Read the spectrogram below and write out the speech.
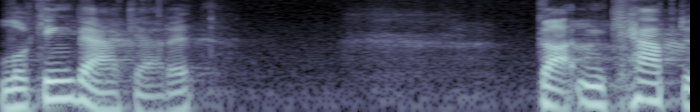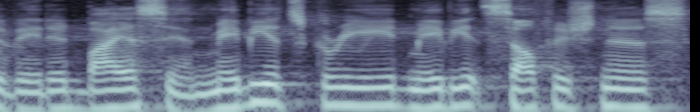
looking back at it, gotten captivated by a sin? Maybe it's greed, maybe it's selfishness,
